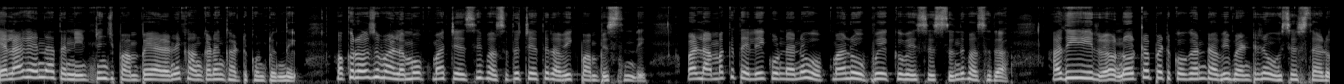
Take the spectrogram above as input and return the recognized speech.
ఎలాగైనా అతన్ని ఇంటి నుంచి పంపేయాలని కంకణం కట్టుకుంటుంది. ఒకరోజు వాళ్ళమ్మ ఉప్మా చేసి వసుధ చేత రవికి పంపిస్తుంది. వాళ్ళ అమ్మకి తెలియకుండానే ఉప్మాలో ఉప్పు ఎక్కువ వేసేస్తుంది వసుధ. అది నోట్లో పెట్టుకోగానే రవి వెంటనే ఊసేస్తాడు.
